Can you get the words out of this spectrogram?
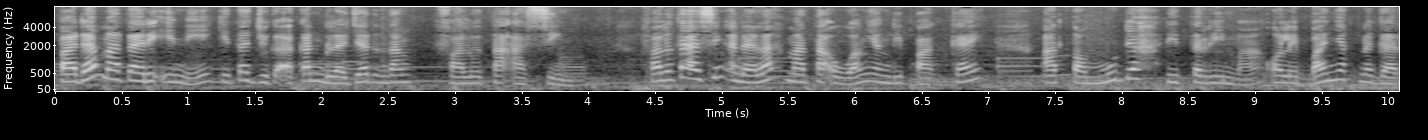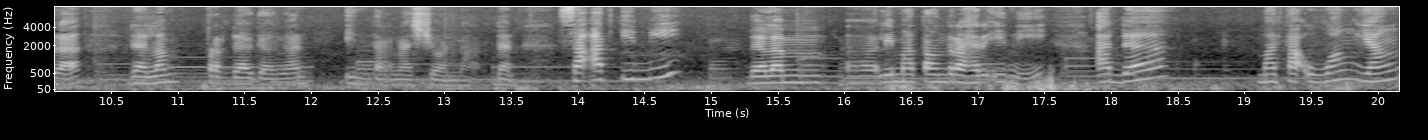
pada materi ini kita juga akan belajar tentang valuta asing. Valuta asing adalah mata uang yang dipakai atau mudah diterima oleh banyak negara dalam perdagangan internasional. Dan saat ini dalam uh, lima tahun terakhir ini ada mata uang yang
